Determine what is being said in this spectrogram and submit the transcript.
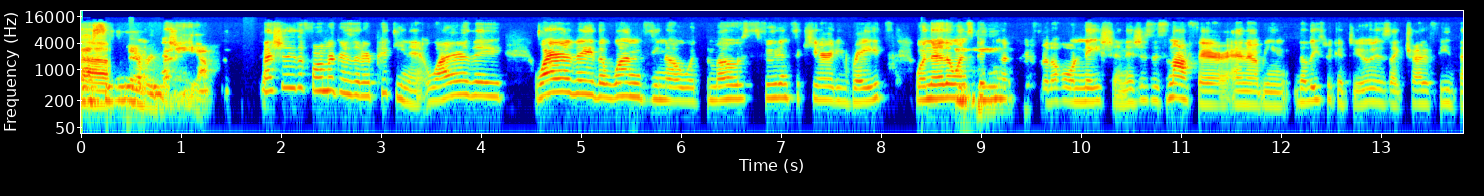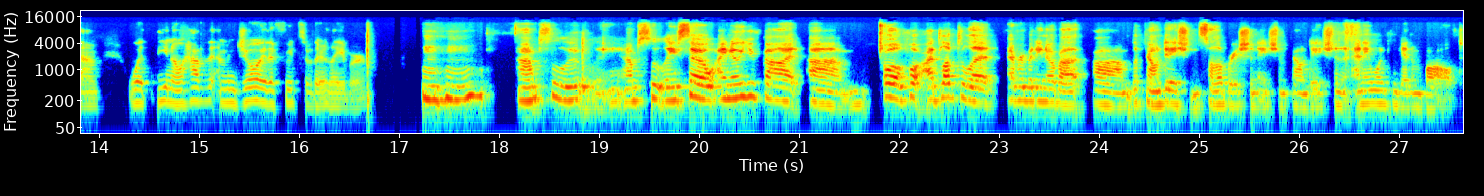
Accessible um, everybody, yeah especially the farm workers that are picking it. Why are they why are they the ones, you know, with the most food insecurity rates when they're the ones mm-hmm. picking the food for the whole nation? It's just it's not fair. And I mean, the least we could do is like try to feed them what, you know, have them enjoy the fruits of their labor. Mm-hmm. Absolutely, absolutely. So I know you've got. Um, well, for, I'd love to let everybody know about um, the foundation, Celebration Nation Foundation. Anyone can get involved,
